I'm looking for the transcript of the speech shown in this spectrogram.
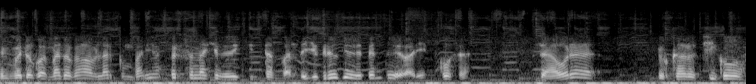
Me, me ha tocado hablar con varios personajes de distintas bandas. Yo creo que depende de varias cosas. O sea, ahora los cabros chicos,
